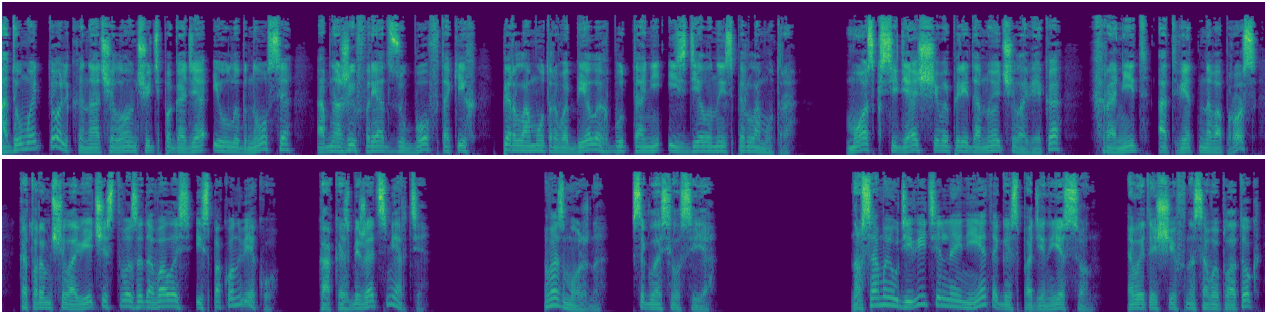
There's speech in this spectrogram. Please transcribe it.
Подумать только, начал он чуть погодя и улыбнулся, обнажив ряд зубов, таких перламутрово-белых, будто они и сделаны из перламутра. Мозг сидящего передо мной человека хранит ответ на вопрос, которым человечество задавалось испокон веку. Как избежать смерти? Возможно, согласился я. Но самое удивительное не это, господин Ессон. Вытащив носовой платок,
